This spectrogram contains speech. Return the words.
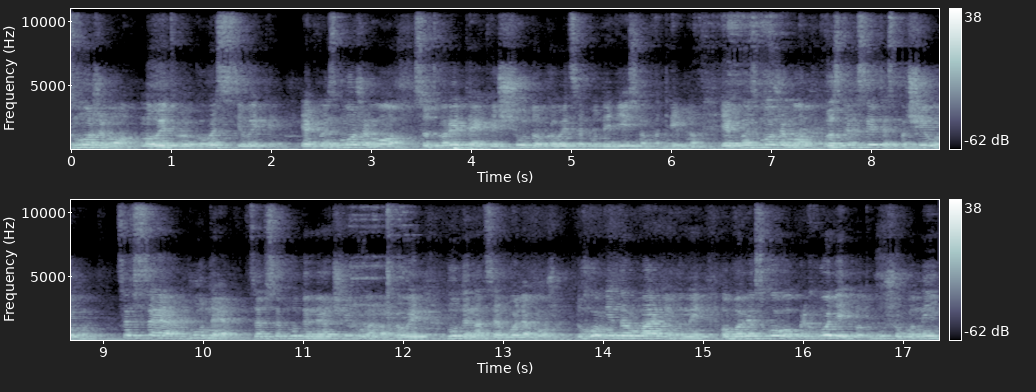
зможемо молитвою когось зцілити, як ми зможемо сотворити якесь чудо, коли це буде дійсно потрібно, як ми зможемо воскресити спочилого. Це все буде, це все буде неочікувано, коли буде на це воля Божа. Духовні дарування вони обов'язково приходять, тому що вони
